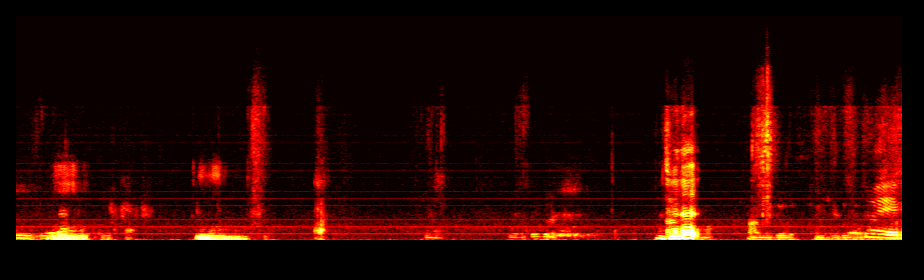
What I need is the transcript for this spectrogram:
嗯。嗯。嗯。我觉得。对。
